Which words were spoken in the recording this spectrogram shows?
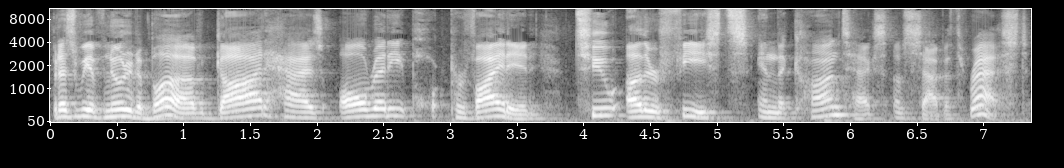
But as we have noted above, God has already provided two other feasts in the context of Sabbath rest.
